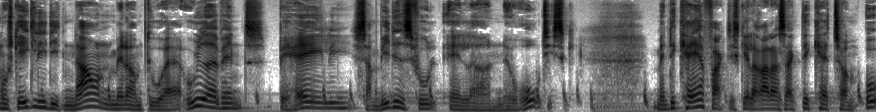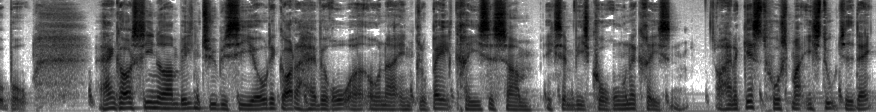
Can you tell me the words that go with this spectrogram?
Måske ikke lige dit navn, men om du er udadvendt, behagelig, samvittighedsfuld eller neurotisk. Men det kan jeg faktisk, eller rettere sagt, det kan Tom Åbo. Han kan også sige noget om, hvilken type CEO det er godt at have ved roret under en global krise, som eksempelvis coronakrisen. Og han er gæst hos mig i studiet i dag.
